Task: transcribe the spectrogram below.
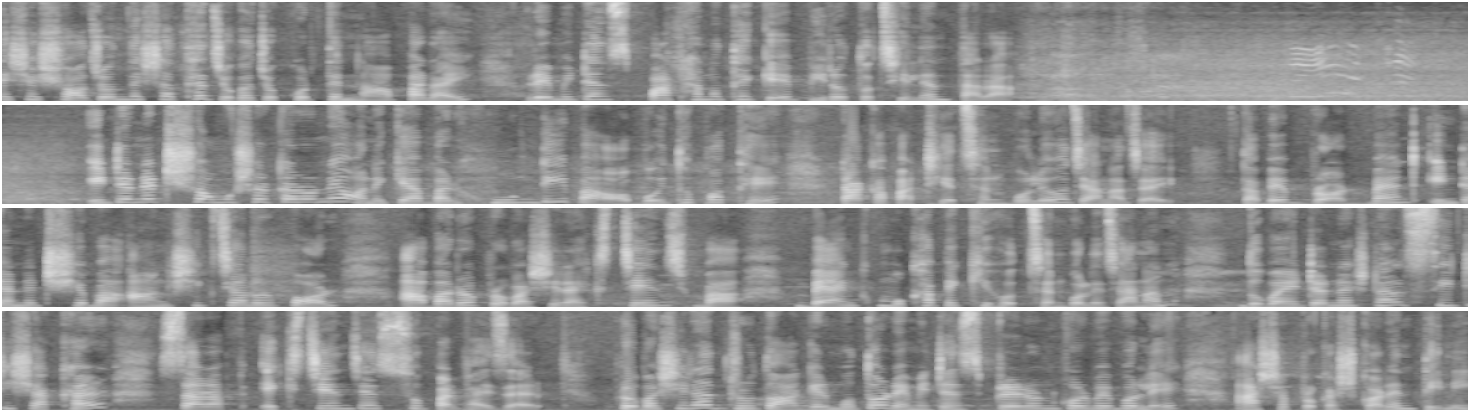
দেশের স্বজনদের সাথে যোগাযোগ করতে না পারায় রেমিটেন্স পাঠানো থেকে বিরত ছিলেন তারা। ইন্টারনেট সমস্যার কারণে অনেকে আবার হুন্ডি বা অবৈধ পথে টাকা পাঠিয়েছেন বলেও জানা যায়। তবে ব্রডব্যান্ড, ইন্টারনেট সেবা, আংশিক চালুর পর আবারও প্রবাসীরা এক্সচেঞ্জ বা ব্যাংক মুখাপেক্ষী হচ্ছেন বলে জানান দুবাই ইন্টারন্যাশনাল সিটি শাখার সারাফ এক্সচেঞ্জের সুপারভাইজার। প্রবাসীরা দ্রুত আগের মতো রেমিটেন্স প্রেরণ করবে বলে আশা প্রকাশ করেন তিনি।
